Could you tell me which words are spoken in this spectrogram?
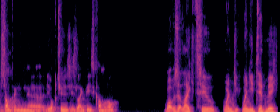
something uh, the opportunities like these come along. What was it like to when you when you did make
